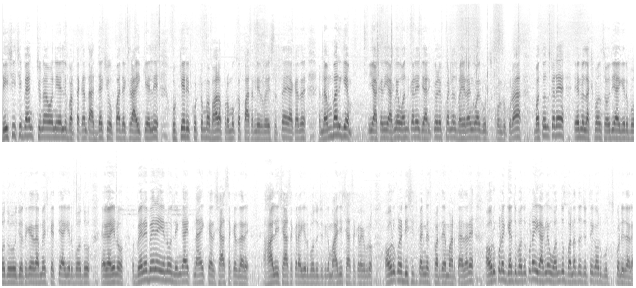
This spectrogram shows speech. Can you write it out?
ಡಿ ಸಿ ಸಿ ಬ್ಯಾಂಕ್ ಚುನಾವಣೆಯಲ್ಲಿ ಬರ್ತಕ್ಕಂಥ ಅಧ್ಯಕ್ಷ, ಉಪಾಧ್ಯಕ್ಷರ ಆಯ್ಕೆಯಲ್ಲಿ ಹುಕ್ಕೇರಿ ಕುಟುಂಬ ಬಹಳ ಪ್ರಮುಖ ಪಾತ್ರ ನಿರ್ವಹಿಸುತ್ತೆ. ಯಾಕಂದರೆ ನಂಬರ್ ಗೇಮ್ ಯಾಕಂದರೆ ಈಗಾಗಲೇ ಒಂದು ಕಡೆ ಜಾರಕಿಹೊಳಿ ಪೆನಲ್ ಬಹಿರಂಗವಾಗಿ ಗುರುತಿಸ್ಕೊಂಡ್ರು ಕೂಡ, ಮತ್ತೊಂದು ಕಡೆ ಏನು ಲಕ್ಷ್ಮಣ್ ಸೌದಿ ಆಗಿರ್ಬೋದು, ಜೊತೆಗೆ ರಮೇಶ್ ಕತ್ತಿ ಆಗಿರ್ಬೋದು ಏನು ಬೇರೆ ಬೇರೆ ಏನು ಲಿಂಗಾಯತ್ ನಾಯಕರು ಶಾಸಕರಿದ್ದಾರೆ. ಹಾಲಿ ಶಾಸಕರಾಗಿರ್ಬೋದು, ಜೊತೆಗೆ ಮಾಜಿ ಶಾಸಕರಾಗಿರ್ಬೋದು, ಅವರು ಕೂಡ ಡಿ ಸಿ ಸಿ ಬ್ಯಾಂಕ್ನ ಸ್ಪರ್ಧೆ ಮಾಡ್ತಾ ಇದ್ದಾರೆ. ಅವರು ಕೂಡ ಗೆದ್ದು ಬಂದು ಕೂಡ ಈಗಾಗಲೇ ಒಂದು ಬಣ್ಣದ ಜೊತೆಗೆ ಅವರು ಗುರುತಿಸ್ಕೊಂಡಿದ್ದಾರೆ.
